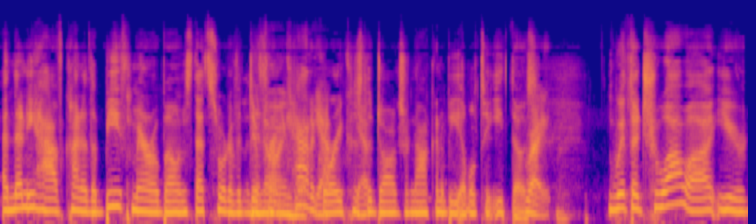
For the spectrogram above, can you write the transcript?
And then you have kind of the beef marrow bones. That's sort of a gnawing different category yep, because yep. the dogs are not going to be able to eat those. Right. With a Chihuahua, you're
